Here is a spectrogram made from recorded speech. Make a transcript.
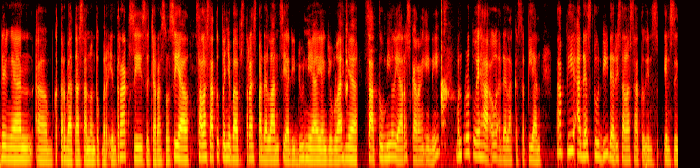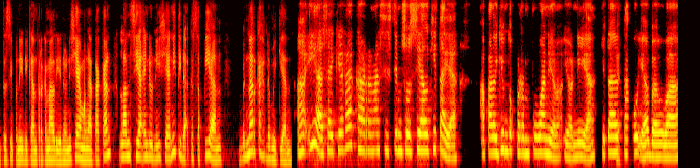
dengan um, keterbatasan untuk berinteraksi secara sosial. Salah satu penyebab stres pada lansia di dunia yang jumlahnya satu miliar sekarang ini, menurut WHO adalah kesepian. Tapi ada studi dari salah satu institusi pendidikan terkenal di Indonesia yang mengatakan lansia Indonesia ini tidak kesepian. Benarkah demikian? Uh, iya, saya kira karena sistem sosial kita ya apalagi untuk perempuan ya Yoni ya. Kita ya. tahu ya bahwa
